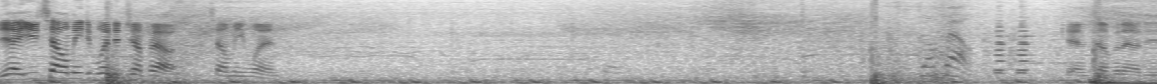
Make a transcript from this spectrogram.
yeah. You tell me when to jump out. Tell me when. Jump out. Okay, I'm jumping out, dude.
